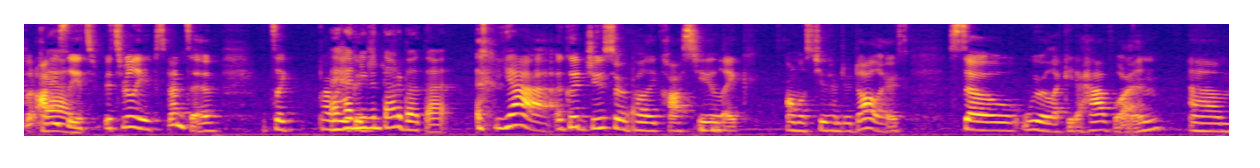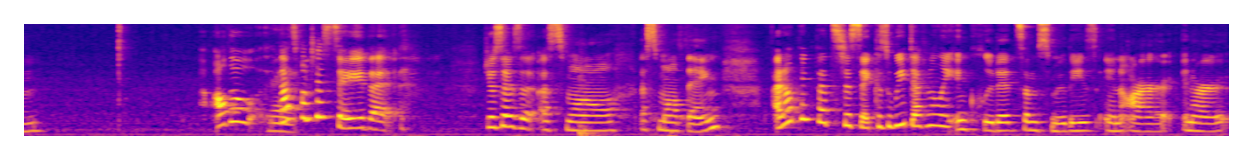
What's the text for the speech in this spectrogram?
but obviously Yeah. it's it's really expensive. It's like I probably a hadn't even thought about that. yeah, a good juicer would probably cost you Mm-hmm. like almost two hundred dollars. So we were lucky to have one. Um, although Right. that's not to say that just as a, a small a small thing, I don't think that's to say because we definitely included some smoothies in our in our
